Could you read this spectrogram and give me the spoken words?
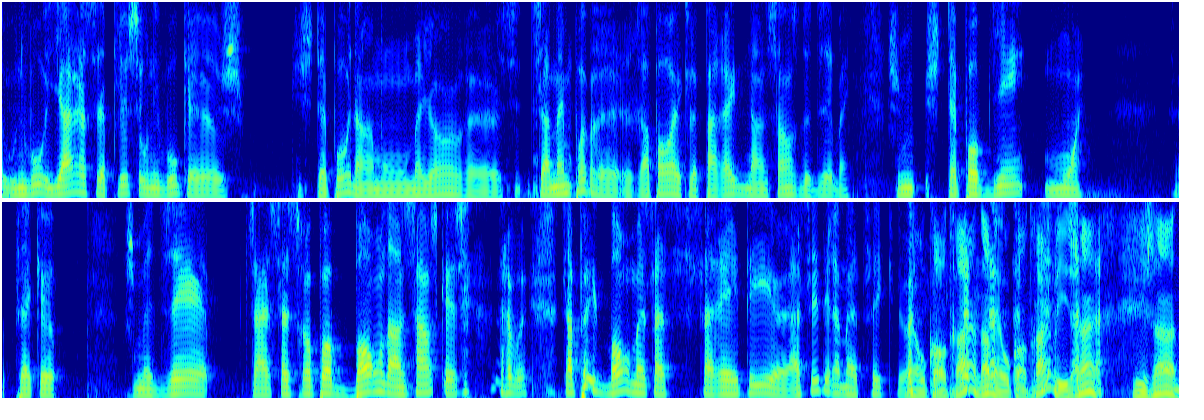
au niveau. Hier, c'est plus au niveau que je n'étais pas dans mon meilleur. euh, ça n'a même pas rapport avec le paraître dans le sens de dire, ben, je n'étais pas bien, moi. Fait que je me disais, ça ne sera pas bon dans le sens que ça, peut être bon, mais ça, ça aurait été euh, assez dramatique. Mais au contraire, non, mais au contraire, les gens, les gens,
